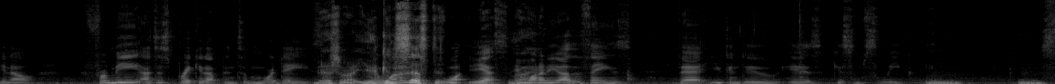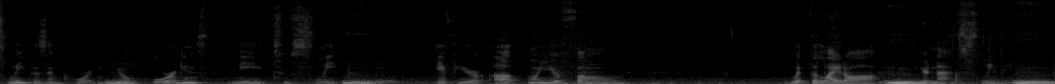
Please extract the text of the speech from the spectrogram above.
You know, for me, I just break it up into more days. That's right. You're And one the- consistent. one- yes, and one of the other things that you can do is get some sleep. Sleep is important. Your organs need to sleep. If you're up on your phone with the light off, mm. you're not sleeping. Mm.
